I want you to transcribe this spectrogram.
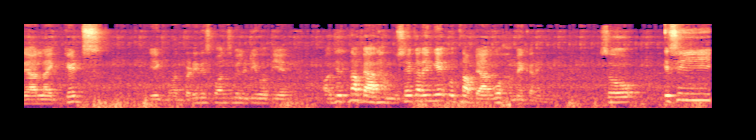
दे आर लाइक किड्स ये एक बहुत बड़ी रिस्पॉन्सिबिलिटी होती है। और जितना प्यार हम उसे करेंगे उतना प्यार वो हमें करेंगे। सो so, इसी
